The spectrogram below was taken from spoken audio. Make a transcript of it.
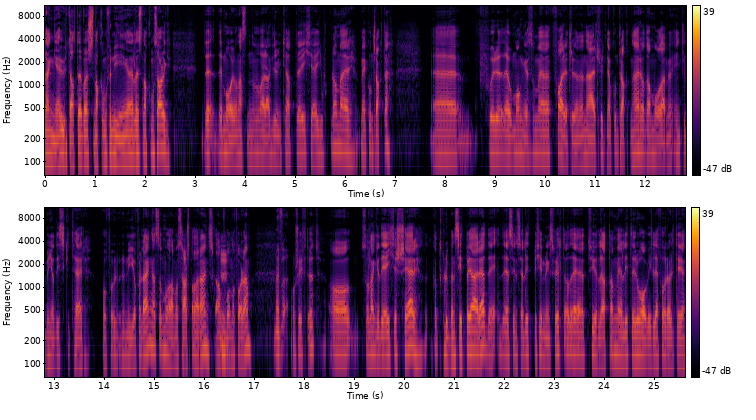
lenge uten at det er snakk om fornying eller snakk om salg. Det, det, må jo nesten være grunnen til at det ikke er gjort noe mer med kontrakter. Eh, for det er jo mange som er faretruende nær slutten av kontrakten her, og da må de jo egentlig begynne å diskutere og fornye og forlenge, så må de jo selge spillerne. Skal de få mm. noe for dem? For... og skifte ut. Og Så lenge det ikke skjer, at klubben sitter på gjerdet, det, det syns jeg er litt bekymringsfullt. Og det er tydelig at de er litt råville i forhold til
